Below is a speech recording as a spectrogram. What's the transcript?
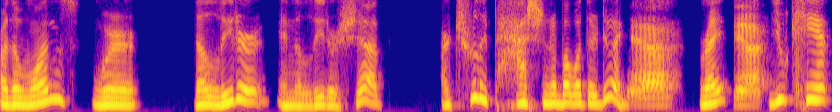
are the ones where the leader and the leadership are truly passionate about what they're doing. Yeah. Right? Yeah. You can't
